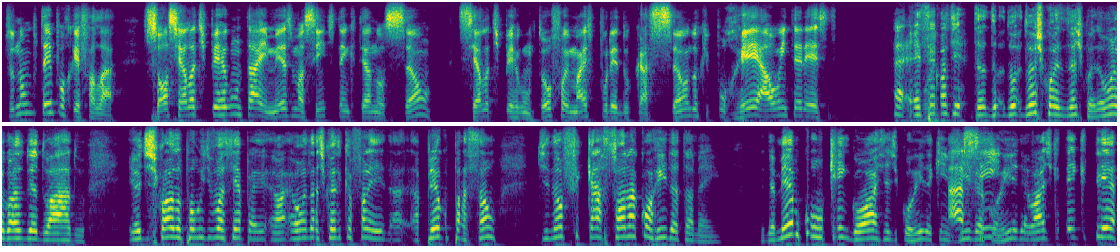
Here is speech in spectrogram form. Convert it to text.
tu não tem por que falar. Só se ela te perguntar, e mesmo assim tu tem que ter a noção se ela te perguntou foi mais por educação do que por real interesse. É, esse negócio de, duas coisas, duas coisas. Um negócio do Eduardo, eu discordo um pouco de você, é uma das coisas que eu falei, a preocupação de não ficar só na corrida também. Entendeu? Mesmo com quem gosta de corrida, quem ah, vive sim. a corrida, eu acho que tem que ter.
